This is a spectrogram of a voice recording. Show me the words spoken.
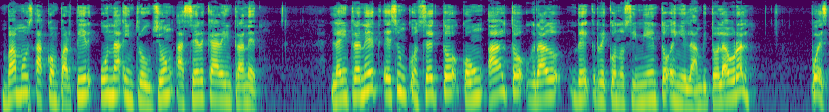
Vamos a compartir una introducción acerca de intranet. La intranet es un concepto con un alto grado de reconocimiento en el ámbito laboral, pues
